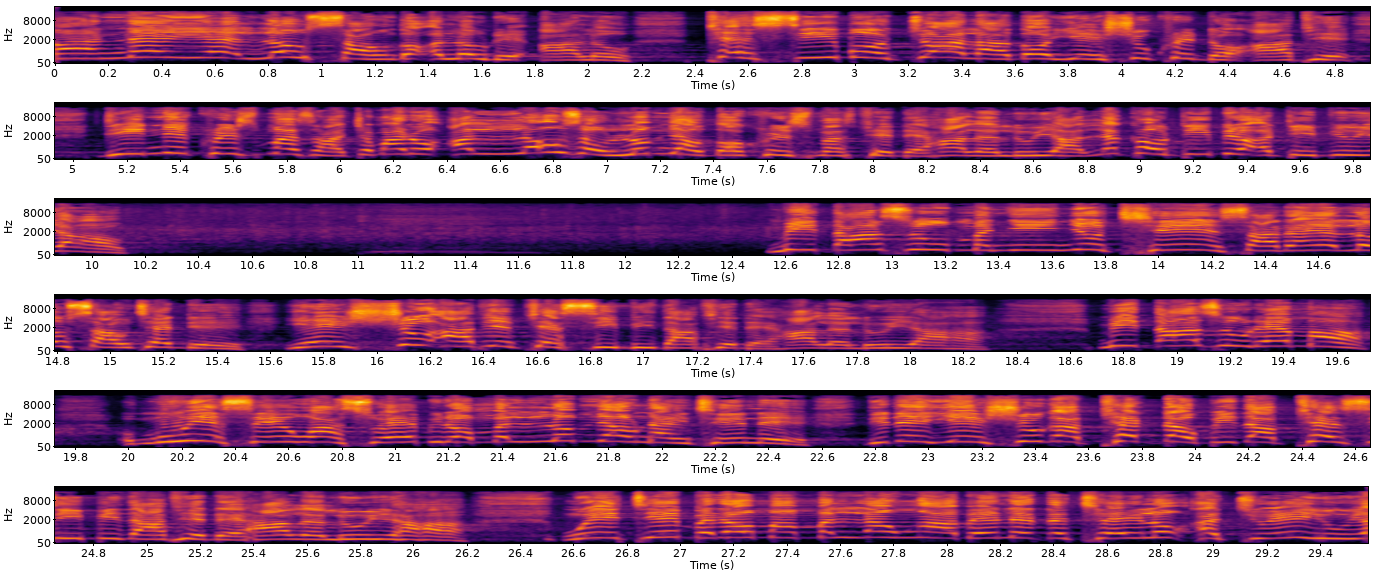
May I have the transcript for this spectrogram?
မာနရဲ့လှုပ်ဆောင်သောအလုပ်တွေအားလုံးဖြည့်ဆည်းဖို့ကြွလာသောယေရှုခရစ်တော်အားဖြင့်ဒီနေ့ခရစ်မတ်ဟာကျမတို့အလုံးစုံလွတ်မြောက်သောခရစ်မတ်ဖြစ်တယ်ဟာလေလုယာလက်ခုပ်တီးပြီးတော့အတည်ပြုရအောင်မိသားစုမညီညွတ်ခြင်းစာတန်ရဲ့လှုပ်ဆောင်ချက်တွေယေရှုအားဖြင့်ဖြည့်ဆည်းပြီးသားဖြစ်တယ်ဟာလေလုယာ မိသားစုထဲမှာမူရစေဝါဆွဲပြီးတော့မလွတ်မြောက်နိုင်ခြင်းတွေဒီနေ့ယေရှုကဖြတ်တောက်ပြီးသားဖြတ်စည်းပြီးသားဖြစ်တယ်ဟာလေလုယာငွေကြေးဘယ်တော့မှမလောင်ငါပဲနဲ့တစ်ချိန်လုံးအကျွေးယူရ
